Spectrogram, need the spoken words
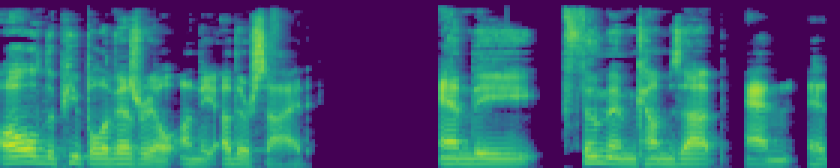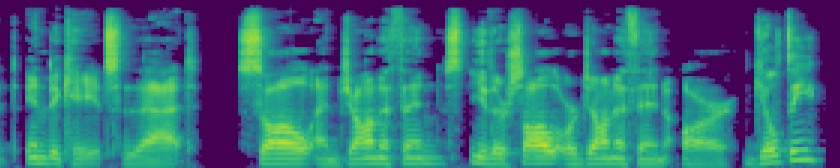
all the people of Israel on the other side. and the Thummim comes up and it indicates that Saul and Jonathan, either Saul or Jonathan, are guilty.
